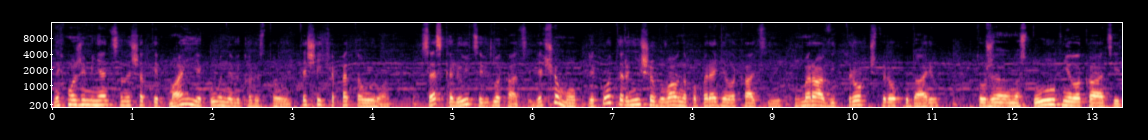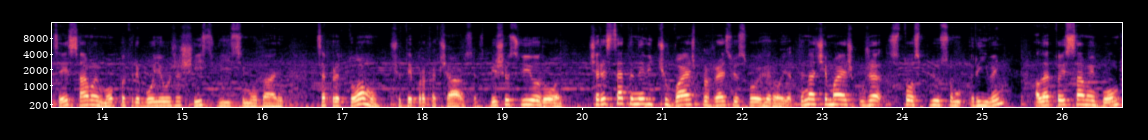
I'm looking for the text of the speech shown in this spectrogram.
В них може мінятися лише тип магії, яку вони використовують, та ще й хп та урон. Все скалюється від локації. Якщо моб, якого ти раніше вбивав на попередній локації, вмирав від 3-4 ударів, то вже на наступній локації цей самий моб потребує уже 6-8 ударів. Це при тому, що ти прокачався, збільшив свій урон. Через це ти не відчуваєш прогресію свого героя. Ти наче маєш уже 100 з плюсом рівень, але той самий бомж,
